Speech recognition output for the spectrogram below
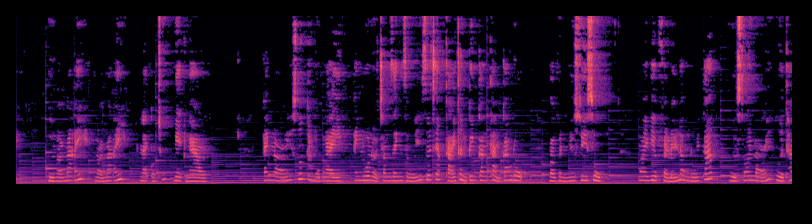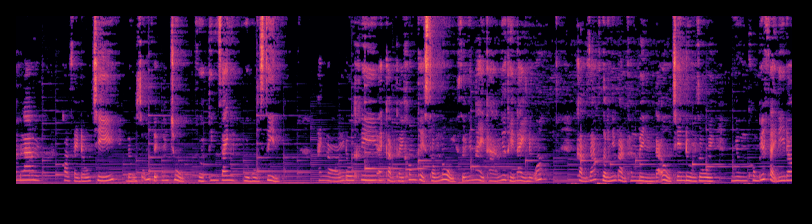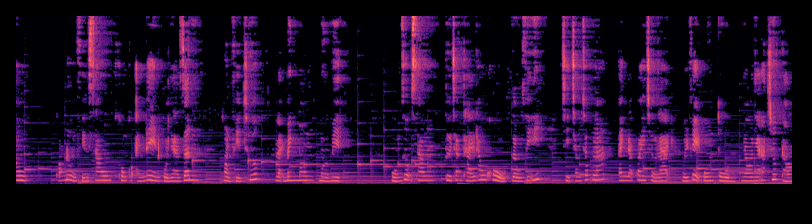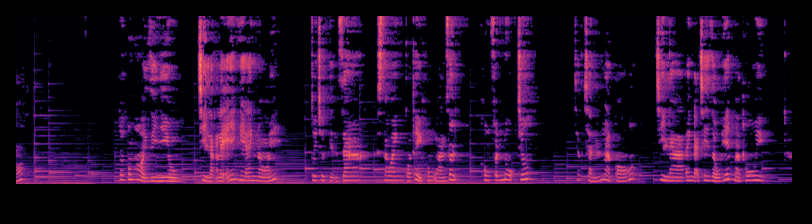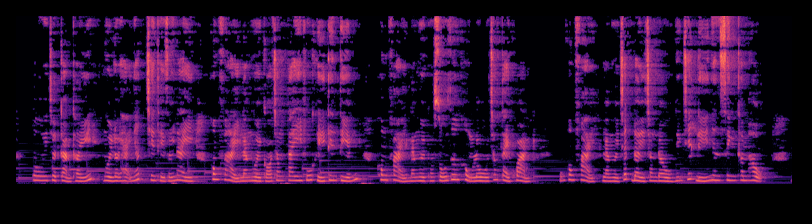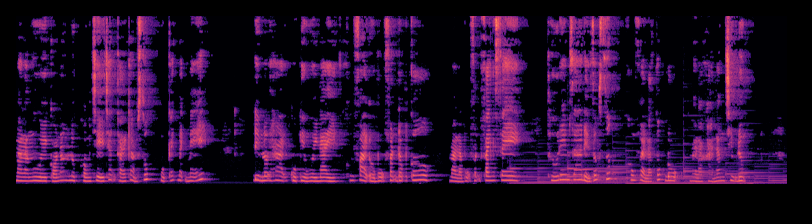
cứ nói mãi nói mãi lại có chút nghẹn ngào. Anh nói suốt cả một ngày anh luôn ở trong ranh giới giữa trạng thái thần kinh căng thẳng cao độ và gần như suy sụp. Ngoài việc phải lấy lòng đối tác vừa soi mói vừa tham lam còn phải đấu trí đấu dũng để ông chủ vừa tinh danh vừa buồn xỉn anh nói đôi khi anh cảm thấy không thể sống nổi giữa những ngày tháng như thế này nữa. Cảm giác giống như bản thân mình đã ở trên đường rồi, nhưng không biết phải đi đâu. Quãng đường phía sau không có ánh đèn của nhà dân, còn phía trước lại mênh mông, mờ mịt. Uống rượu xong, từ trạng thái đau khổ, dầu dĩ, chỉ trong chốc lát anh đã quay trở lại với vẻ ôn tồn, nho nhã trước đó. Tôi không hỏi gì nhiều chỉ lặng lẽ nghe anh nói. Tôi chợt nhận ra, sao anh có thể không oán giận, không phẫn nộ chứ? Chắc chắn là có, chỉ là anh đã che giấu hết mà thôi. Tôi chợt cảm thấy người lợi hại nhất trên thế giới này không phải là người có trong tay vũ khí tiên tiến, không phải là người có số dư khổng lồ trong tài khoản, cũng không phải là người chất đầy trong đầu những triết lý nhân sinh thâm hậu mà là người có năng lực khống chế trạng thái cảm xúc một cách mạnh mẽ. Điểm lợi hại của kiểu người này không phải ở bộ phận động cơ mà là bộ phận phanh xe. Thứ đem ra để dốc sức không phải là tốc độ mà là khả năng chịu đựng.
